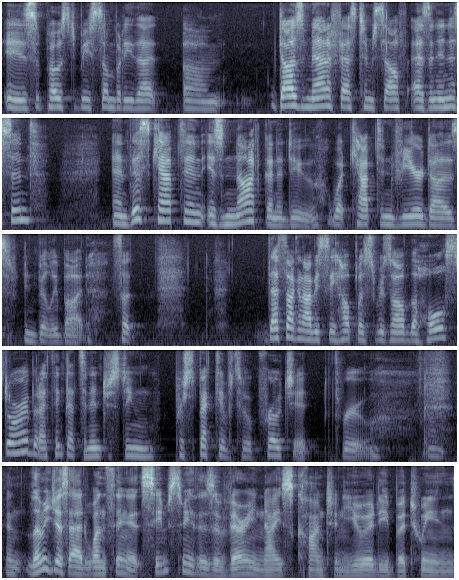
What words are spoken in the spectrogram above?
is supposed to be somebody that um, does manifest himself as an innocent and this captain is not going to do what Captain Vere does in Billy Budd. So that's not going to obviously help us resolve the whole story, but I think that's an interesting perspective to approach it through. And let me just add one thing. It seems to me there's a very nice continuity between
